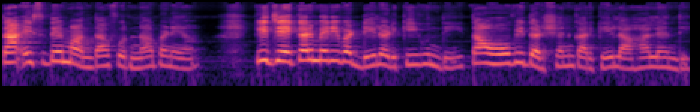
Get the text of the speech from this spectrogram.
ਤਾਂ ਇਸ ਦੇ ਮਨ ਦਾ ਫੁਰਨਾ ਬਣਿਆ ਕਿ ਜੇਕਰ ਮੇਰੀ ਵੱਡੀ ਲੜਕੀ ਹੁੰਦੀ ਤਾਂ ਉਹ ਵੀ ਦਰਸ਼ਨ ਕਰਕੇ ਲਾਹਾ ਲੈਂਦੀ।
